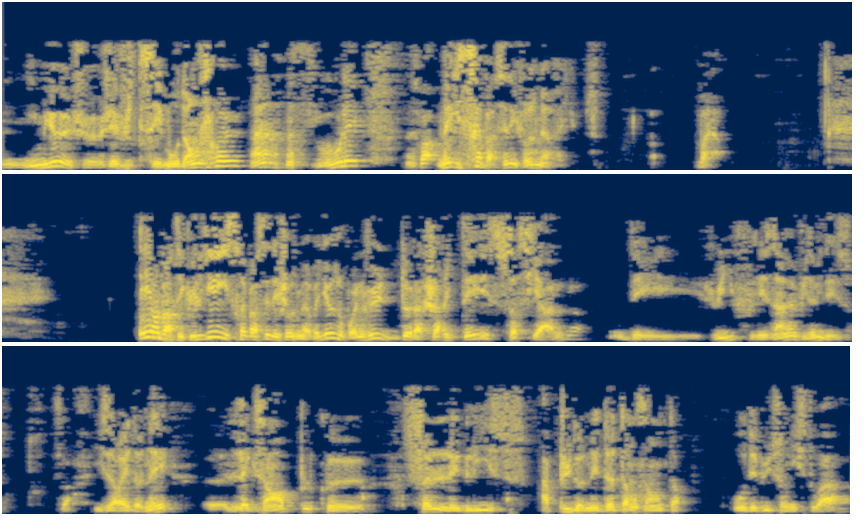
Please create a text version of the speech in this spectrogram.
ni mieux, j'évite ces mots dangereux, hein, si vous voulez, Mais il serait passé des choses merveilleuses. Voilà. Et en particulier, il serait passé des choses merveilleuses au point de vue de la charité sociale des juifs les uns vis-à-vis des autres. Ils auraient donné euh, l'exemple que seule l'Église a pu donner de temps en temps au début de son histoire,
